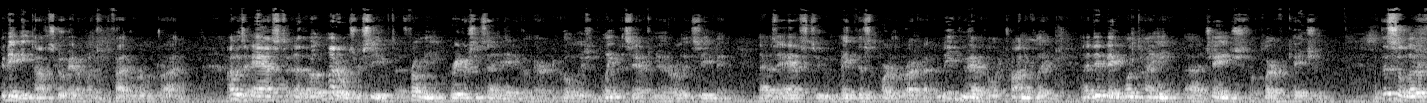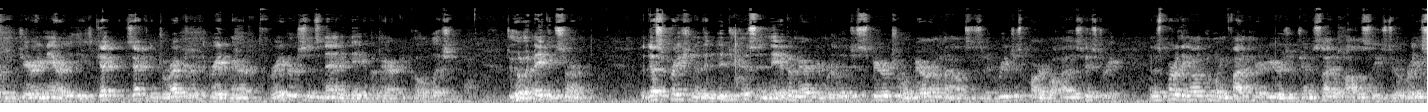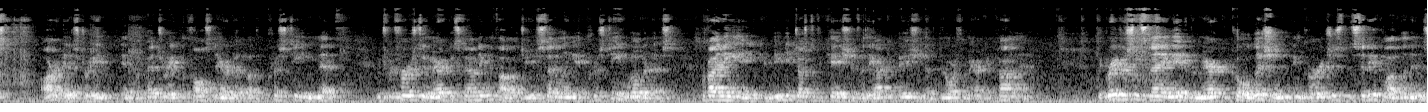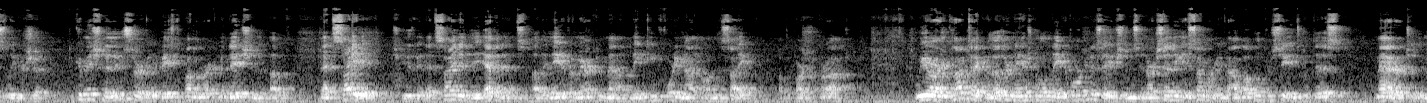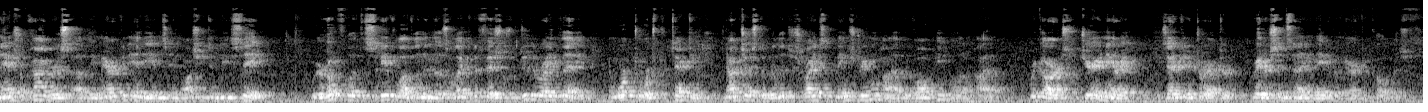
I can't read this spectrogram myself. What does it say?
Good evening, Tom Scovanner, 155 Railroad Drive. I was asked, uh, a letter was received from the Greater Cincinnati Native American Coalition late this afternoon, early this evening, and I was asked to make this a part of the record. I believe you have it electronically, and I did make one tiny uh, change for clarification. But this is a letter from Jerry Neri, the Executive Director of the Great Greater Cincinnati Native American Coalition. To whom it may concern, the desecration of indigenous and Native American religious, spiritual, and burial mounds is an egregious part of Ohio's history and is part of the ongoing 500 years of genocidal policies to erase our history and perpetuate the false narrative of the pristine myth, which refers to America's founding mythology of settling a pristine wilderness, providing a convenient justification for the occupation of the North American continent. The Greater Cincinnati Native American Coalition encourages the City of Loveland and its leadership to commission a new survey based upon the recommendation of that cited, excuse me, that cited the evidence of a Native American mound in 1849 on the site of the parking garage. We are in contact with other national Native organizations and are sending a summary of how Loveland proceeds with this matter to the National Congress of the American Indians in Washington, D.C. We are hopeful that the City of Loveland and those elected officials will do the right thing and work towards protecting not just the religious rights of mainstream Ohio, but of all people in Ohio. Regards, Jerry Neri, Executive Director, Greater Cincinnati Native American Coalition.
